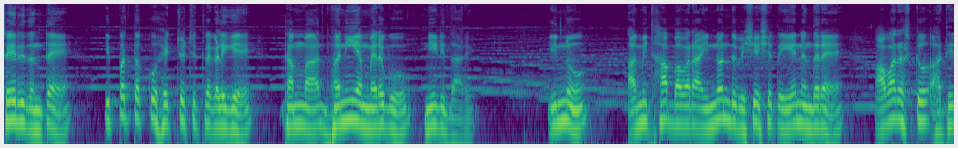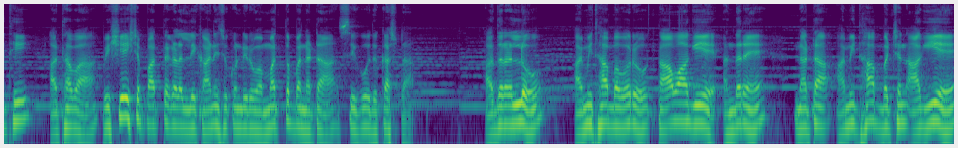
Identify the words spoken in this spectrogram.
ಸೇರಿದಂತೆ ಇಪ್ಪತ್ತಕ್ಕೂ ಹೆಚ್ಚು ಚಿತ್ರಗಳಿಗೆ ತಮ್ಮ ಧ್ವನಿಯ ಮೆರಗು ನೀಡಿದ್ದಾರೆ. ಇನ್ನು ಅಮಿತಾಬ್ ಅವರ ಇನ್ನೊಂದು ವಿಶೇಷತೆ ಏನೆಂದರೆ, ಅವರಷ್ಟು ಅತಿಥಿ ಅಥವಾ ವಿಶೇಷ ಪಾತ್ರಗಳಲ್ಲಿ ಕಾಣಿಸಿಕೊಂಡಿರುವ ಮತ್ತೊಬ್ಬ ನಟ ಸಿಗುವುದು ಕಷ್ಟ. ಅದರಲ್ಲೂ ಅಮಿತಾಬ್ ಅವರು ತಾವಾಗಿಯೇ, ಅಂದರೆ ನಟ ಅಮಿತಾಬ್ ಬಚ್ಚನ್ ಆಗಿಯೇ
